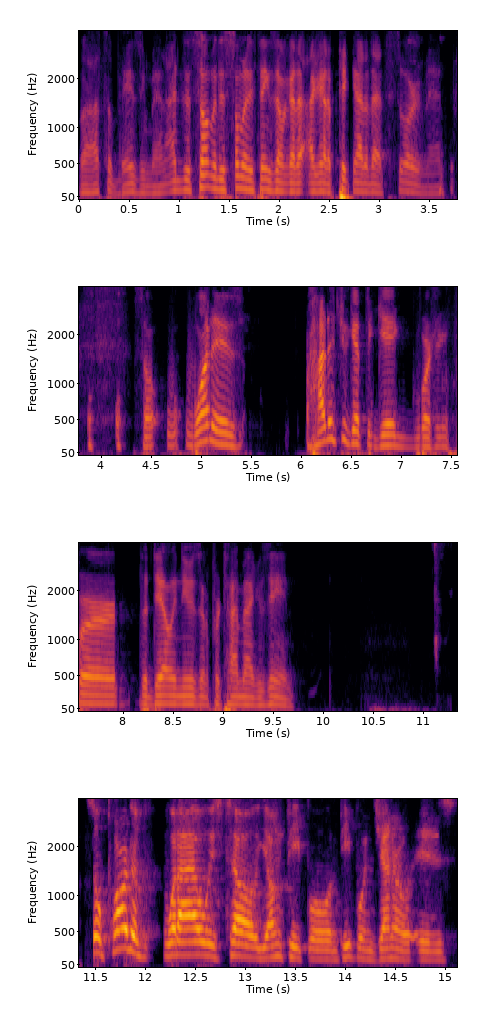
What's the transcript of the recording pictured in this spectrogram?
Wow, that's amazing, man. I, there's so many, there's so many things I got I got to pick out of that story, man. so one is how did you get the gig working for the Daily News and for Time Magazine? So part of what I always tell young people and people in general is,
